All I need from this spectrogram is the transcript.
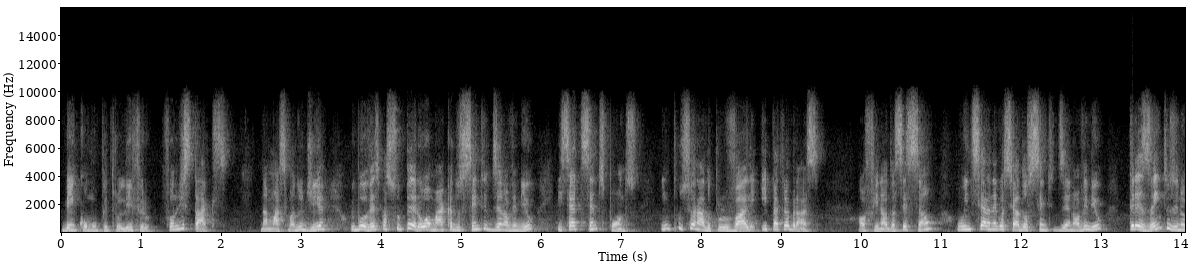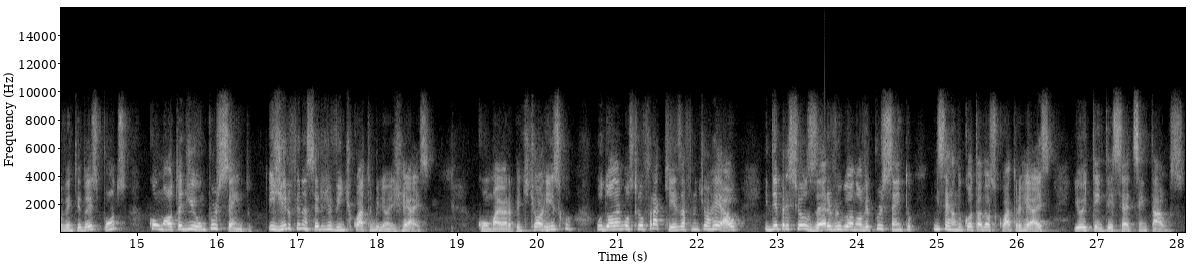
bem como o petrolífero, foram destaques. Na máxima do dia, o Ibovespa superou a marca dos 119.700 pontos, impulsionado por Vale e Petrobras. Ao final da sessão, o índice era negociado aos 119.392 pontos, com alta de 1% e giro financeiro de 24 bilhões de reais. Com maior apetite ao risco, o dólar mostrou fraqueza frente ao real e depreciou 0,9%, encerrando cotado aos R$ 4,87.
